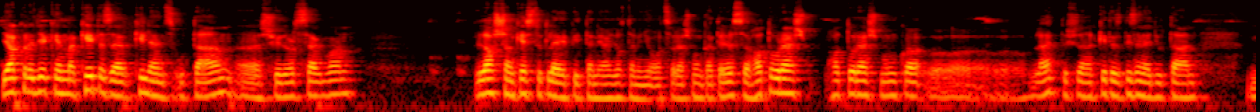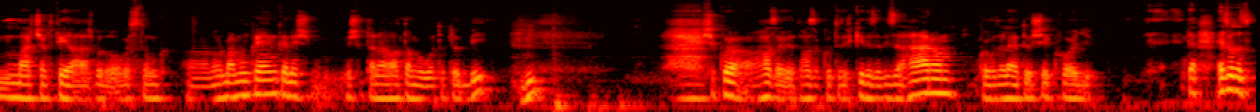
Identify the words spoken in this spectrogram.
ja, akkor egyébként már 2009 után uh, Svédországban lassan kezdtük leépíteni a ottani 8 órás munkát. Először 6 órás, 6 órás munka lett, és utána 2011 után már csak félállásban dolgoztunk a normál munkahelyünkön, és, és utána a tangó volt a többi. Mm. És akkor hazajött, hazaköltözés 2013, akkor volt a lehetőség, hogy de ez volt az,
